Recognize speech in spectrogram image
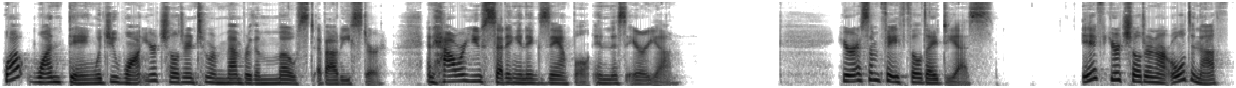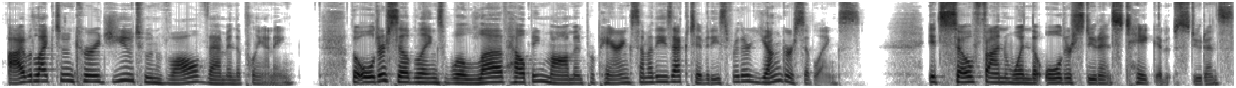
What one thing would you want your children to remember the most about Easter? And how are you setting an example in this area? Here are some faith filled ideas. If your children are old enough, I would like to encourage you to involve them in the planning. The older siblings will love helping mom and preparing some of these activities for their younger siblings. It's so fun when the older students take it, students,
